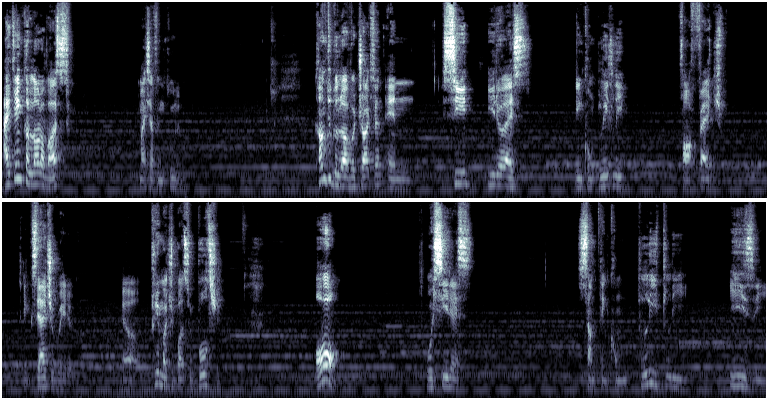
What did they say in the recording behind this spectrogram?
I think a lot of us, myself included, come to the law of attraction and see either as being completely far fetched, exaggerated, uh, pretty much a bunch of bullshit. Or we see it as something completely easy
